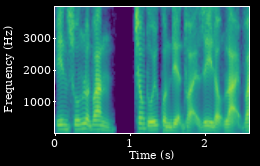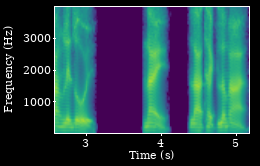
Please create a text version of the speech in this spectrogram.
in xuống luận văn, trong túi quần điện thoại di động lại vang lên rồi. Này, là Thạch Lâm à?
